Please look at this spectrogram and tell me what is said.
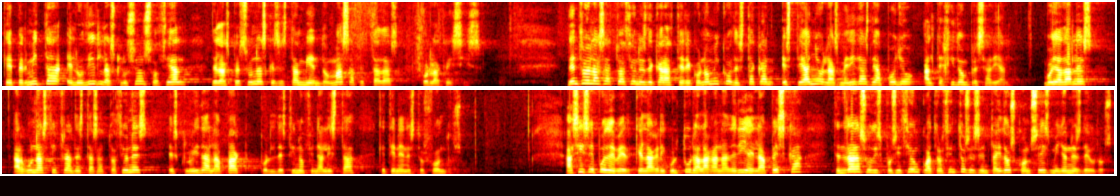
que permita eludir la exclusión social de las personas que se están viendo más afectadas por la crisis. Dentro de las actuaciones de carácter económico destacan este año las medidas de apoyo al tejido empresarial. Voy a darles algunas cifras de estas actuaciones, excluida la PAC por el destino finalista que tienen estos fondos. Así se puede ver que la agricultura, la ganadería y la pesca tendrán a su disposición 462,6 millones de euros,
